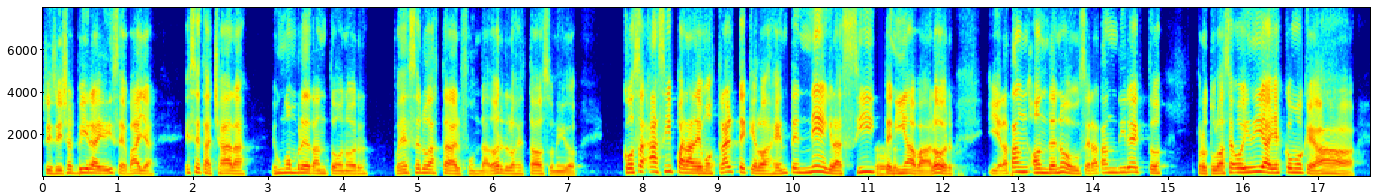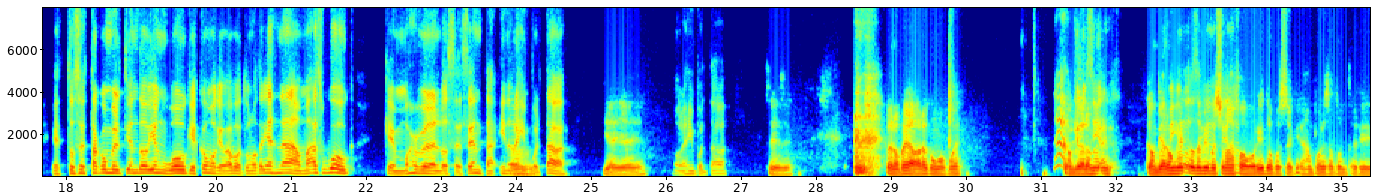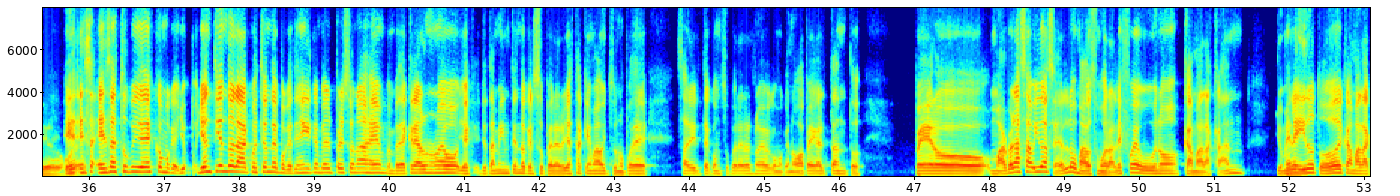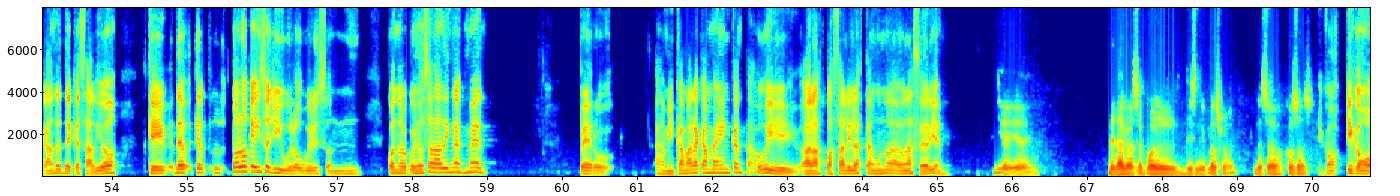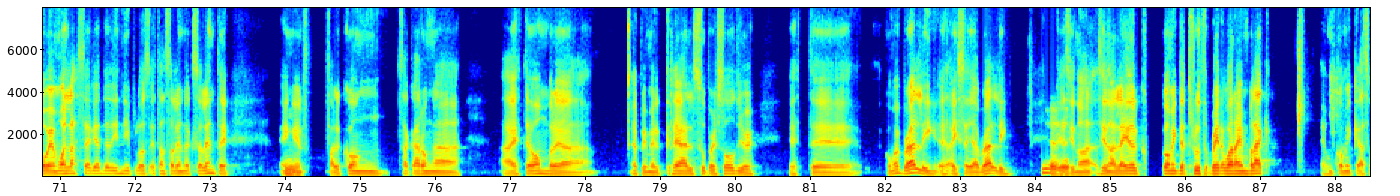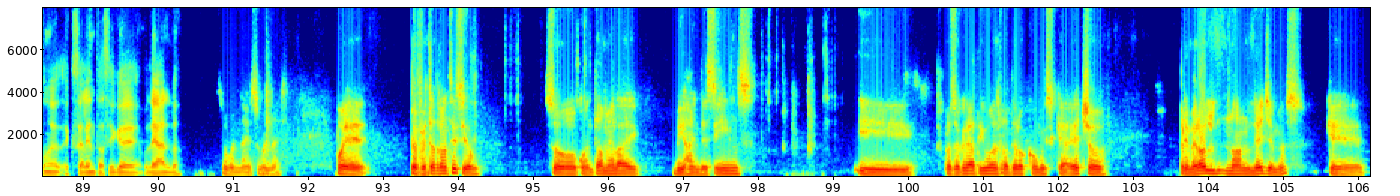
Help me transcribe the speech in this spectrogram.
Reed Richards vira y dice, vaya, ese T'Challa es un hombre de tanto honor, puede ser hasta el fundador de los Estados Unidos. Cosas así para demostrarte que la gente negra sí tenía valor. Y era tan on the nose, era tan directo, pero tú lo haces hoy día y es como que, ah, esto se está convirtiendo bien woke. Es como que, vamos, tú no tenías nada más woke que Marvel en los 60 y no les importaba. Ya, ya, ya. No les importaba. Sí, sí. Pero ve ahora cómo fue. Nah, lo Cambiaron cambiaron esto de mi personaje favorito, pues se quejan por esa tontería. E-. Esa, esa estupidez como que yo, yo entiendo la cuestión de por qué tienen que cambiar el personaje en vez de crear uno nuevo. Yo, yo también entiendo que el superhéroe ya está quemado y tú no puedes salirte con superhéroes nuevos, como que no va a pegar tanto. Pero Marvel ha sabido hacerlo. Miles Morales fue uno, Kamala Khan. Yo me he leído todo de Kamala Khan desde que salió. Que, de- que todo lo que hizo G. Willow Wilson, cuando lo cogió Saladin Ahmed, pero a mí Kamala Khan me ha encantado y ahora va a salir hasta en una, una serie. Yeah, yeah. ¿Verdad que va a ser por Disney Plus, right? De esas cosas. Y como, y como vemos, las series de Disney Plus están saliendo excelentes. En Mm. el Falcon sacaron a, a este hombre, a, el primer real Super Soldier, este, ¿cómo es Bradley? Isaiah Bradley. Yeah, Que yeah. si no, si no has leído el cómic The Truth, Rated What I'm Black, es un cómic que hace un excelente, así que leanlo. Super nice, super nice. Pues, perfecta transición. So, cuéntame, like, behind the scenes y proceso creativo detrás de los cómics que ha hecho. Primero, Non-Legimus, que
